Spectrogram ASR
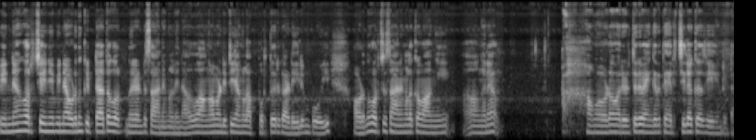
പിന്നെ കുറച്ച് കഴിഞ്ഞ് പിന്നെ അവിടുന്ന് കിട്ടാത്ത കുറച്ച് രണ്ട് തന്നെ. അത് വാങ്ങാൻ വേണ്ടിയിട്ട് ഞങ്ങൾ അപ്പുറത്തെ ഒരു കടയിലും പോയി. അവിടുന്ന് കുറച്ച് സാധനങ്ങളൊക്കെ വാങ്ങി. അങ്ങനെ അവിടെ ഓരോരുത്തർ ഭയങ്കര തിരച്ചിലൊക്കെ ചെയ്യുന്നുണ്ട്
